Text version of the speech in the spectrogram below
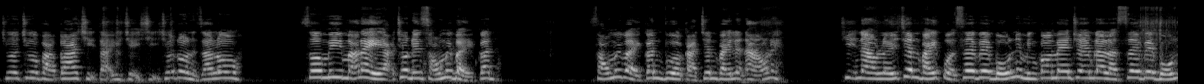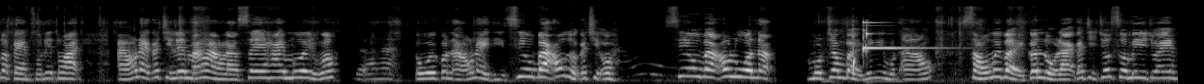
Chưa chưa vào toa chị tại vì chị chị chốt đơn ở zalo. Sơ mi mã này ạ chốt đến 67 cân. 67 cân vừa cả chân váy lẫn áo này. Chị nào lấy chân váy của CV4 thì mình comment cho em là là CV4 và kèm số điện thoại. Áo này các chị lên mã hàng là C20 đúng không? Dạ vâng ạ. ôi con áo này thì siêu bão rồi các chị ơi. Siêu bão luôn ạ. à. 170 000 một áo. 67 cân đổ lại các chị chốt sơ mi cho em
